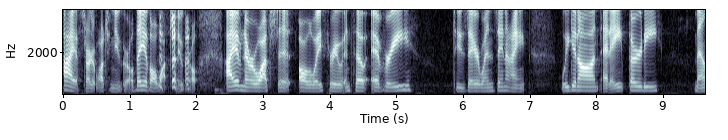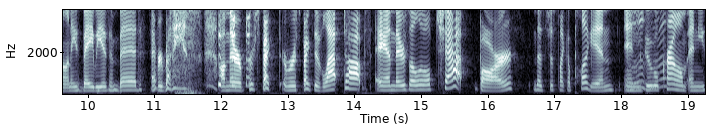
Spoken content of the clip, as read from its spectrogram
I have started watching New Girl. They have all watched New Girl. I have never watched it all the way through. And so, every Tuesday or Wednesday night, we get on at 8.30 Melanie's baby is in bed. Everybody's on their perspect- respective laptops, and there's a little chat bar that's just like a plug-in in mm-hmm. Google Chrome, and you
